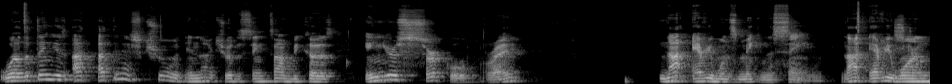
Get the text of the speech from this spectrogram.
Well, the thing is, I, I think that's true and not true at the same time because in your circle, right? Not everyone's making the same. Not everyone.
